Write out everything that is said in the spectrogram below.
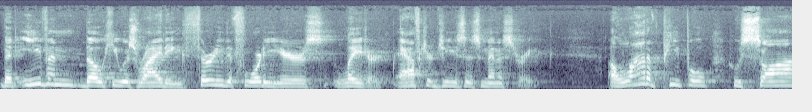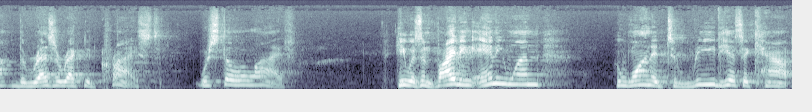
that even though he was writing 30 to 40 years later, after Jesus' ministry, a lot of people who saw the resurrected Christ were still alive. He was inviting anyone who wanted to read his account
